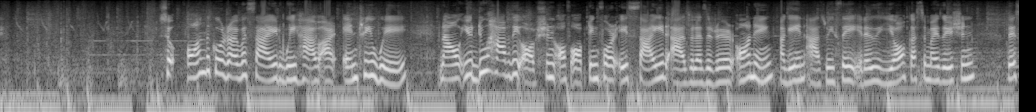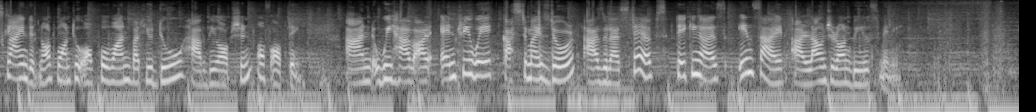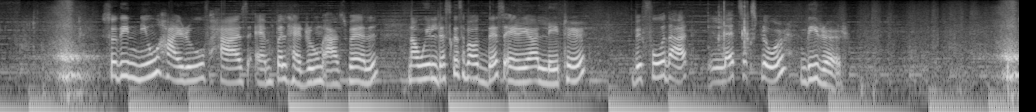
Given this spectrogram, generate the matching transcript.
So on the co-driver side, we have our entryway. Now you do have the option of opting for a side as well as a rear awning. Again, as we say, it is your customization. This client did not want to opt for one, but you do have the option of opting and we have our entryway customized door as well as steps taking us inside our lounger on wheels mini. So the new high roof has ample headroom as well. Now we'll discuss about this area later. Before that, let's explore the rear.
